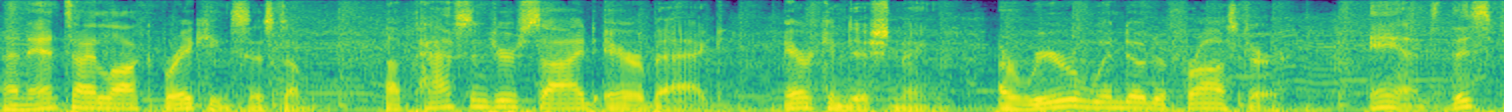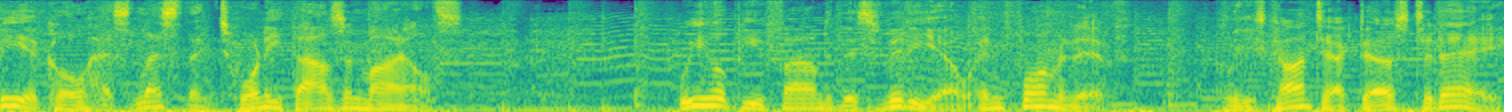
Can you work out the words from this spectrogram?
an anti-lock braking system, a passenger side airbag, air conditioning, a rear window defroster, and this vehicle has less than 20,000 miles. We hope you found this video informative. Please contact us today.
